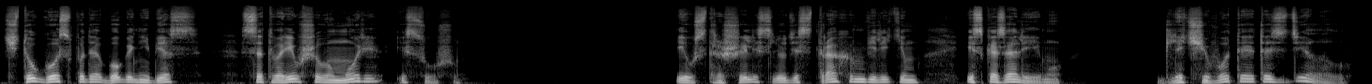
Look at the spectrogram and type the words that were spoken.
чту Господа Бога небес, сотворившего море и сушу. И устрашились люди страхом великим и сказали ему: Для чего ты это сделал?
